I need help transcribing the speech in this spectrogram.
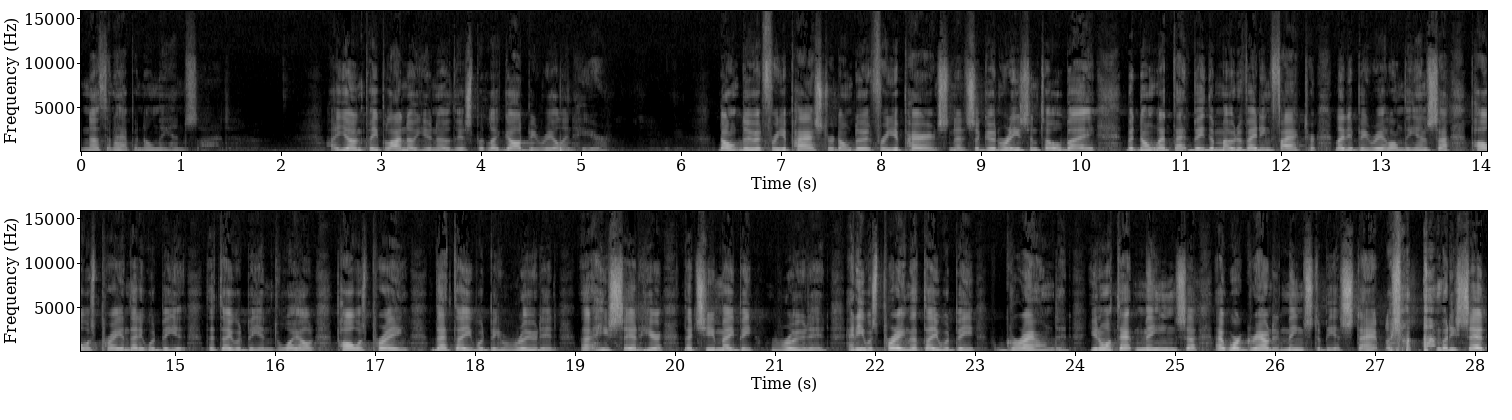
nothing happened on the inside. Young people, I know you know this, but let God be real in here. Don't do it for your pastor. Don't do it for your parents. And it's a good reason to obey, but don't let that be the motivating factor. Let it be real on the inside. Paul was praying that it would be that they would be indwelled. Paul was praying that they would be rooted. That he said here that you may be rooted, and he was praying that they would be grounded. You know what that means? Uh, that word grounded means to be established. but he said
